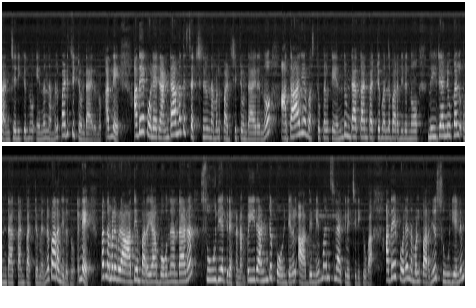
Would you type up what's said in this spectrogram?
സഞ്ചരിക്കുന്നു എന്ന് നമ്മൾ പഠിച്ചിട്ടുണ്ടായിരുന്നു. അല്ലേ? അതേപോലെ രണ്ടാമത്തെ സെക്ഷനിൽ നമ്മൾ പഠിച്ചിട്ടുണ്ടായിരുന്നു അതാര്യ വസ്തുക്കൾക്ക് എന്തുണ്ടാക്കാൻ പറ്റുമെന്ന് പറഞ്ഞിരുന്നു? നിഴലുകൾ ഉണ്ടാക്കാൻ പറ്റുമെന്ന് പറഞ്ഞിരുന്നു. അല്ലേ? അപ്പം നമ്മളിവിടെ ആദ്യം പറയാൻ പോകുന്ന എന്താണ്? സൂര്യഗ്രഹണം. അപ്പോൾ ഈ രണ്ട് പോയിന്റുകൾ ആദ്യമേ മനസ്സിലാക്കി വെച്ചിരിക്കുക. അതേപോലെ നമ്മൾ പറഞ്ഞു സൂര്യനും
